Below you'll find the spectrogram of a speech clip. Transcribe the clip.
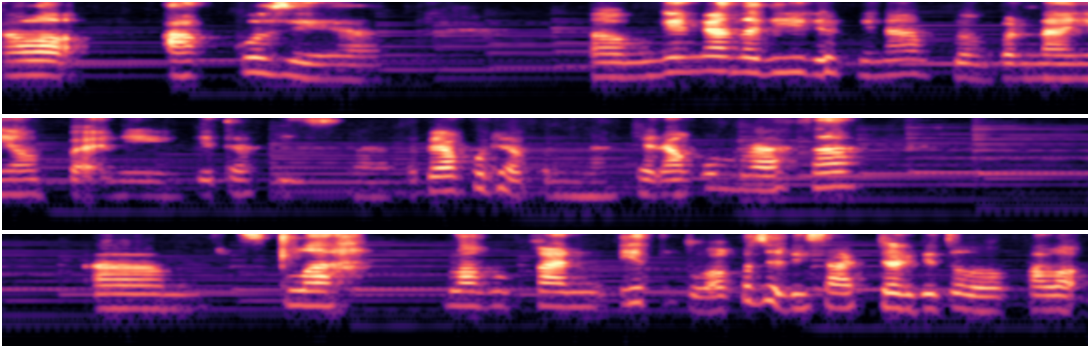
Kalau aku sih ya, eh, mungkin kan tadi Devina belum pernah nyoba nih kita bisa, tapi aku udah pernah dan aku merasa em, setelah melakukan itu, aku jadi sadar gitu loh kalau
